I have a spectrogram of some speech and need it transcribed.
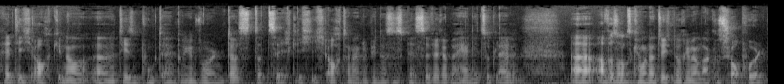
Hätte ich auch genau äh, diesen Punkt einbringen wollen, dass tatsächlich ich auch der Meinung bin, dass es besser wäre, bei Hände zu bleiben. Äh, aber sonst kann man natürlich noch immer Markus Schopp holen.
